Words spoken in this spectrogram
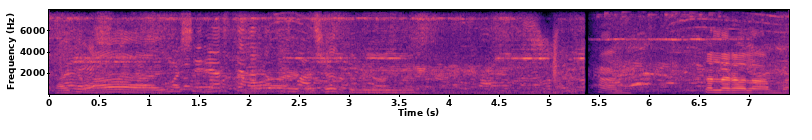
काय कर हाय कसे आहेत तुम्ही हा कलरवाला आंबा.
